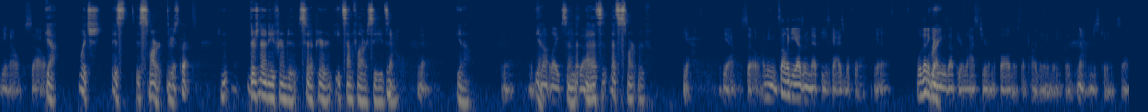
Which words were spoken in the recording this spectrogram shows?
You know, so yeah, which is is smart. There's, yeah, correct. N- there's no need for him to sit up here and eat sunflower seeds. No, and, no, you know, yeah, it's yeah. not like so that, uh, that's that's a smart move. Yeah, yeah. So I mean, it's not like he hasn't met these guys before, you know. Well, then again, right. he was up here last year in the fall, and there's like hardly anybody. But no, I'm just kidding. So,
